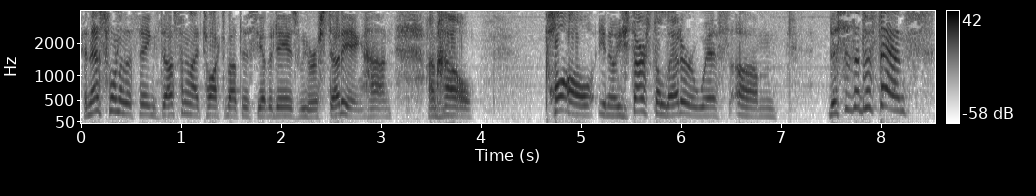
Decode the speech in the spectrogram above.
And that's one of the things, Dustin and I talked about this the other day as we were studying on, on how Paul, you know, he starts the letter with, um, this is a defense,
